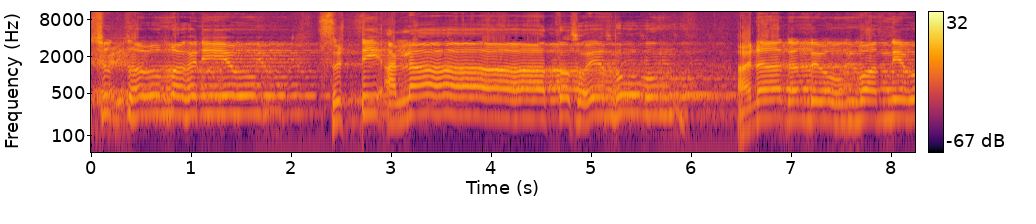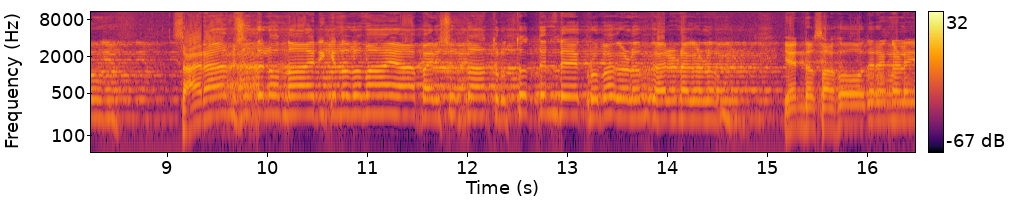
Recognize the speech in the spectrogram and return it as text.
പരിശുദ്ധവും മഹനീയവും സൃഷ്ടി അല്ലാത്ത സ്വയംഭൂവും അനാദന്തവും വന്യവും സാരാംശത്തിൽ ഒന്നായിരിക്കുന്നതുമായ പരിശുദ്ധ തൃത്വത്തിന്റെ കൃപകളും കരുണകളും എന്റെ സഹോദരങ്ങളെ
